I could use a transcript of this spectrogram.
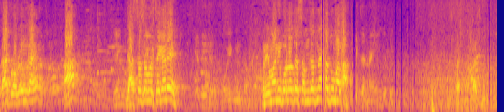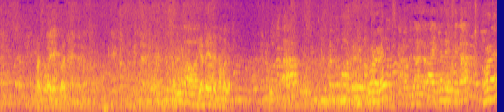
काय प्रॉब्लेम काय? हा? जास्त समजते का रे? प्रेमाने बोलवतो समजत नाही का तुम्हाला. येता येता थांबा जरा. नाही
